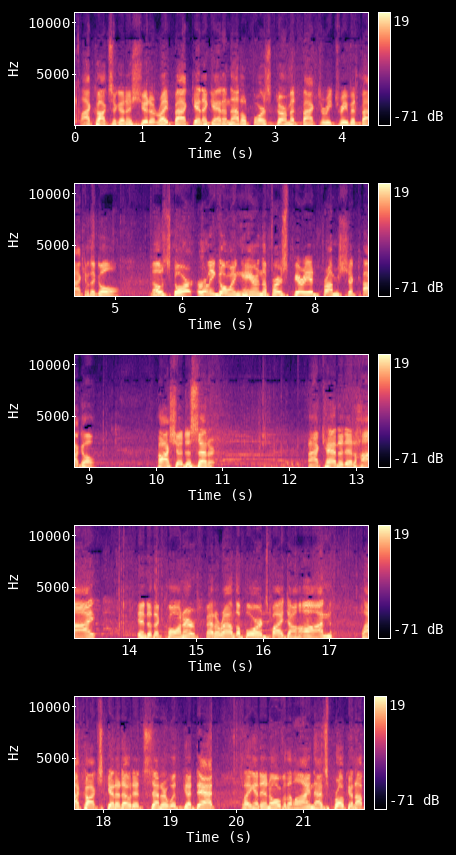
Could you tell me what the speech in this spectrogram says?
Blackhawks are going to shoot it right back in again, and that'll force Dermott back to retrieve it back of the goal. No score early going here in the first period from Chicago. Kase to center. Backhanded it high into the corner. Fed around the boards by DeHaan. Blackhawks get it out at center with Gaudette. Playing it in over the line. That's broken up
